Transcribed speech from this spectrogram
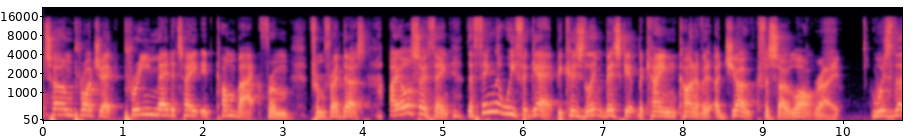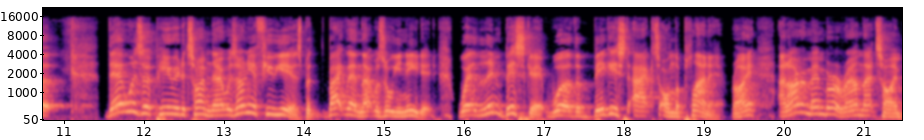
term project, premeditated comeback from from Fred Durst. I also think the thing that we forget because Limp Bizkit became kind of a, a joke for so long, Right. was that there was a period of time, now it was only a few years, but back then that was all you needed, where Limp Bizkit were the biggest act on the planet, right? And I remember around that time,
